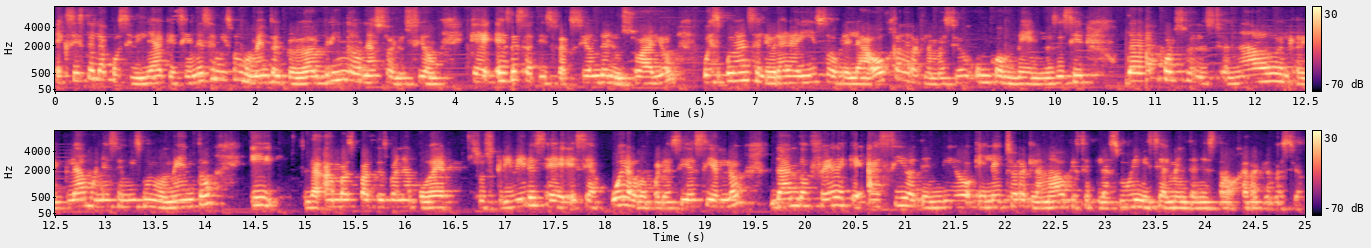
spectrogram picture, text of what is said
existe la posibilidad que si en ese mismo momento el proveedor brinda una solución que es de satisfacción del usuario, pues puedan celebrar ahí sobre la hoja de reclamación un convenio, es decir, dar por solucionado el reclamo en ese mismo momento y ambas partes van a poder suscribir ese, ese acuerdo, por así decirlo, dando fe de que ha sido atendido el hecho reclamado que se plasmó inicialmente en esta hoja de reclamación.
